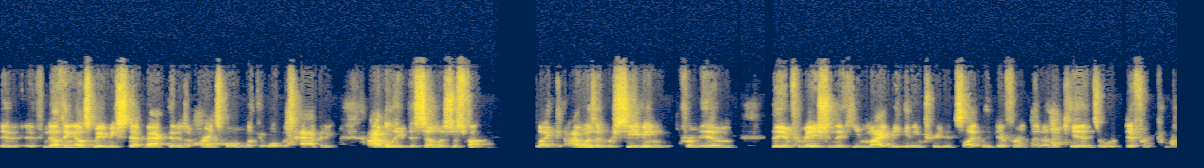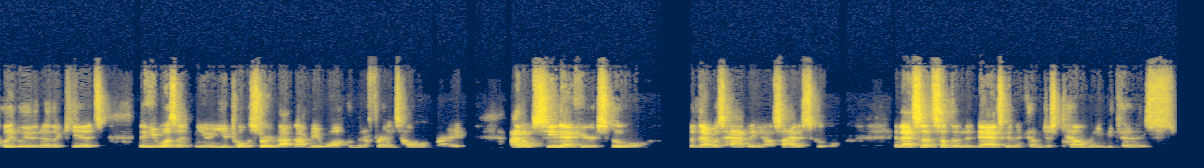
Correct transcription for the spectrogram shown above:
if, if nothing else made me step back then as a principal and look at what was happening, I believe the son was just fine. Like I wasn't receiving from him the information that he might be getting treated slightly different than other kids or different completely than other kids. That he wasn't, you know, you told the story about not being welcome in a friend's home, right? I don't see that here at school, but that was happening outside of school. And that's not something the dad's going to come just tell me because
